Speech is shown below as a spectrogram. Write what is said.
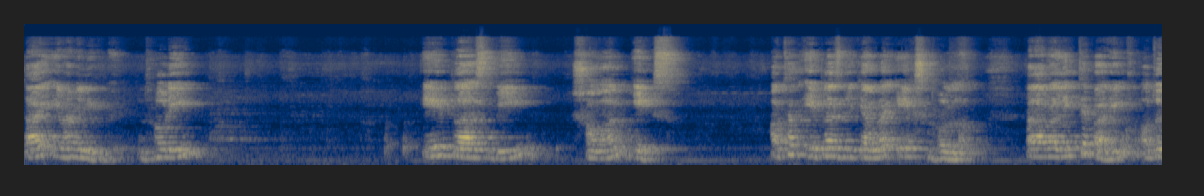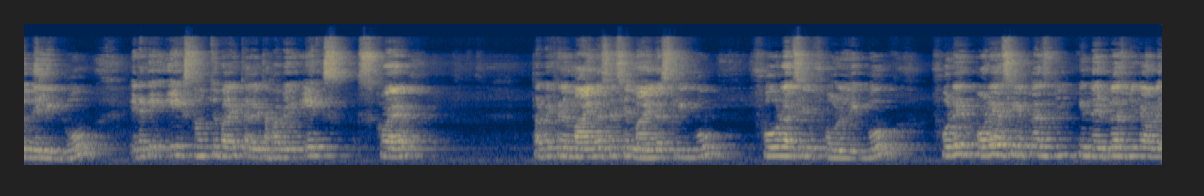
তাই এভাবে লিখবে। ধরি এ প্লাস বি সমান এক্স অর্থাৎ এ প্লাস বিকে আমরা এক্স ধরলাম। তাহলে আমরা লিখতে পারি, অতএব দিয়ে লিখব, এটাকে এক্স ধরতে পারি, তাহলে এটা হবে এক্স স্কোয়ার তারপর এখানে মাইনাস আছে মাইনাস লিখব ফোর আছে ফোর লিখব। ফোরের পরে আছে এ প্লাস বি কিন্তু এ প্লাস বিকে আমরা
